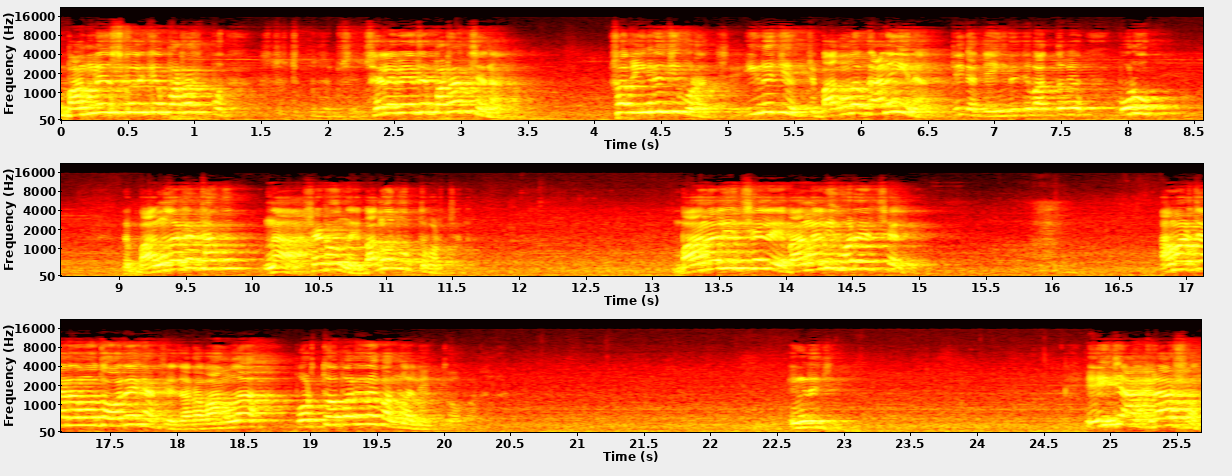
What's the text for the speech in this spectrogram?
বাংলা স্কুলে কেউ পাঠা ছেলে মেয়েদের পাঠাচ্ছে না। সব ইংরেজি পড়াচ্ছে। ইংরেজি হচ্ছে, বাংলা জানেই না। ঠিক আছে, ইংরেজি মাধ্যমে পড়ুক। বাংলাটা থাকুক, না, সেটাও নেই বাংলা পড়তে পারছে না। বাঙালির ছেলে, বাঙালি ঘরের ছেলে। আমার জানার মতো অনেক আছে যারা বাংলা পড়তেও পারে না, বাংলা লিখতেও পারে না। ইংরেজি। এই যে আগ্রাসন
